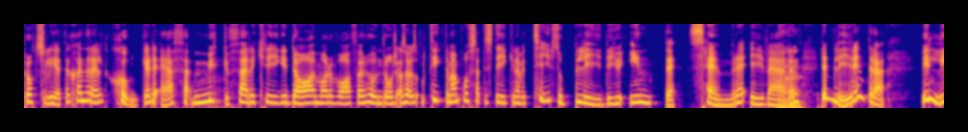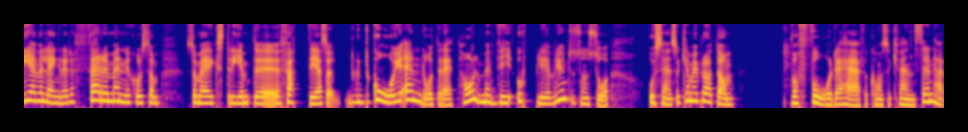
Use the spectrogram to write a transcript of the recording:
brottsligheten generellt sjunker. Det är fär- mycket färre krig idag än vad det var för hundra år sedan. Alltså, tittar man på statistiken över tid så blir det ju inte sämre i världen. Det blir inte det. Vi lever längre, det är färre människor som, som är extremt eh, fattiga. Så det går ju ändå åt rätt håll, men vi upplever ju inte som så. Och sen så kan ju prata om vad får det här för konsekvenser? Den här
